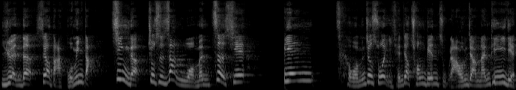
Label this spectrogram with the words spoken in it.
远的是要打国民党，近的就是让我们这些边，我们就说以前叫窗边组啦，我们讲难听一点，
